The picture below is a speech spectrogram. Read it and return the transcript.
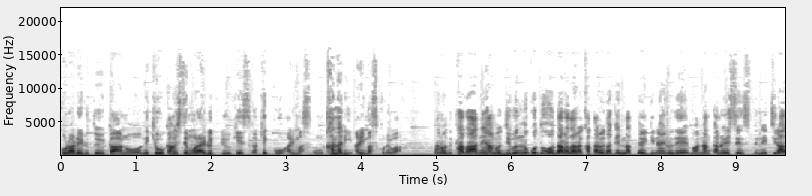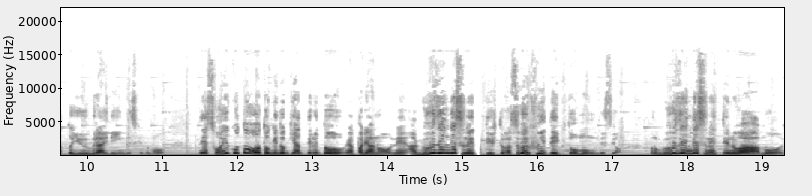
来られるというか、あのね、共感してもらえるっていうケースが結構あります。うんかなりあります、これは。なので、ただね、あの、自分のことをダラダラ語るだけになってはいけないので、まあ、なんかのエッセンスでね、チラッと言うぐらいでいいんですけども、で、そういうことを時々やってると、やっぱりあのね、あ、偶然ですねっていう人がすごい増えていくと思うんですよ。この偶然ですねっていうのは、もう、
